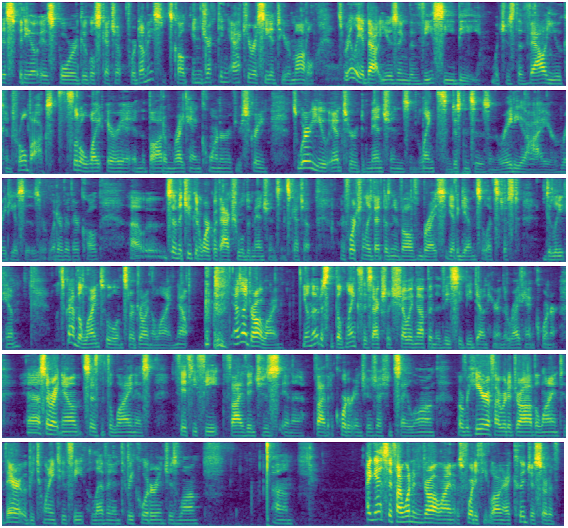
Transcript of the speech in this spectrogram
This video is for Google SketchUp for Dummies. It's called Injecting Accuracy into Your Model. It's really about using the VCB, which is the Value Control Box. It's this little white area in the bottom right-hand corner of your screen. It's where you enter dimensions and lengths and distances and radii or radiuses or whatever they're called uh, so that you can work with actual dimensions in SketchUp. Unfortunately, that doesn't involve Bryce yet again, so let's just delete him. Let's grab the line tool and start drawing a line. Now, as I draw a line, you'll notice that the length is actually showing up in the VCB down here in the right hand corner. Uh, so right now it says that the line is 50 feet 5 inches and a 5 and a quarter inches I should say long. Over here if I were to draw the line to there it would be 22 feet 11 and 3 quarter inches long. Um, I guess if I wanted to draw a line that was 40 feet long I could just sort of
